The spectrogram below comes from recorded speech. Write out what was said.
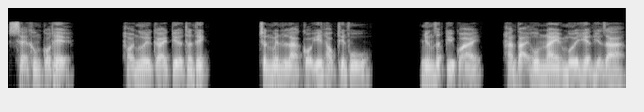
sẽ không có thể. Hỏi ngươi cái kia thân thích. Trần nguyên là có ít học thiên phú, nhưng rất kỳ quái, hắn tại hôm nay mới hiện hiện ra.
